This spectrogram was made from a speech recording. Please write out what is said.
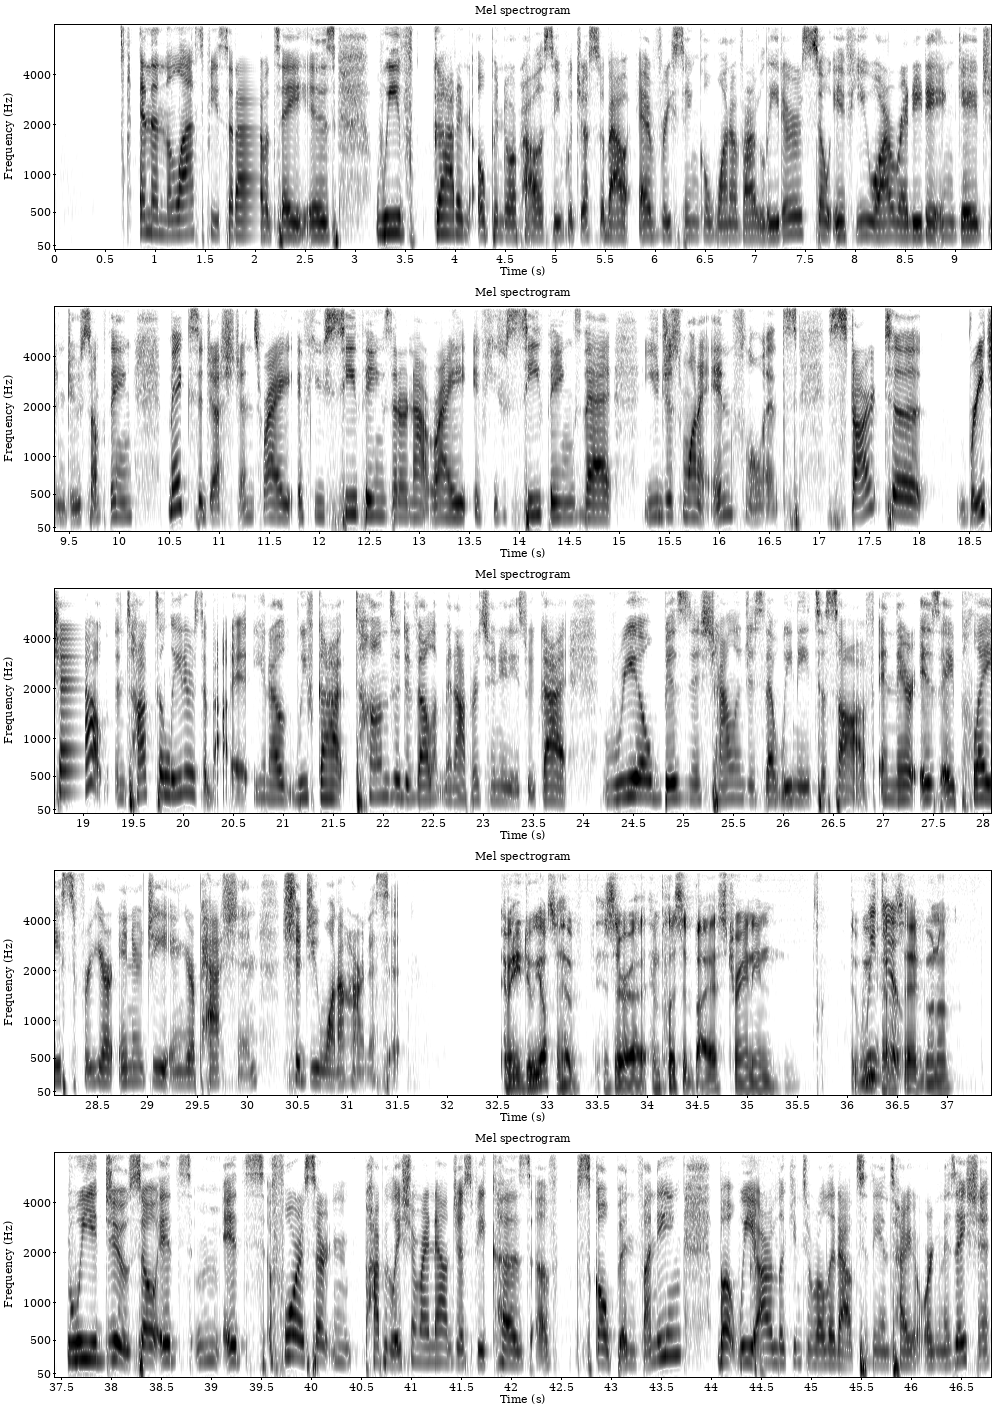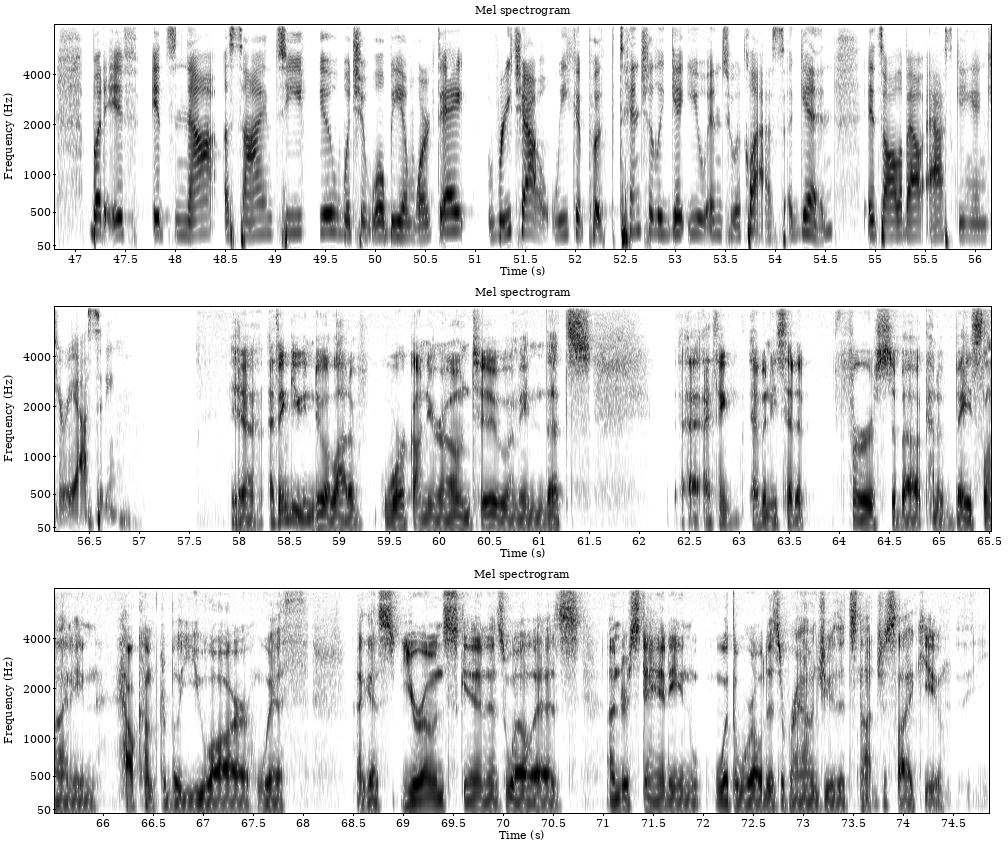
And then the last piece that I would say is we've got an open door policy with just about every single one of our leaders. So if you are ready to engage and do something, make suggestions, right? If you see things that are not right, if you see things that you just want to influence, start to reach out and talk to leaders about it. You know, we've got tons of development opportunities. We've got real business challenges that we need to solve. And there is a place for your energy and your passion should you want to harness it. I mean, do we also have, is there a implicit bias training that we've we also had going on? We do. So it's it's for a certain population right now just because of scope and funding, but we are looking to roll it out to the entire organization. But if it's not assigned to you, which it will be in Workday, reach out. We could potentially get you into a class. Again, it's all about asking and curiosity. Yeah, I think you can do a lot of work on your own too. I mean, that's I think Ebony said it first about kind of baselining how comfortable you are with, I guess, your own skin as well as understanding what the world is around you that's not just like you.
